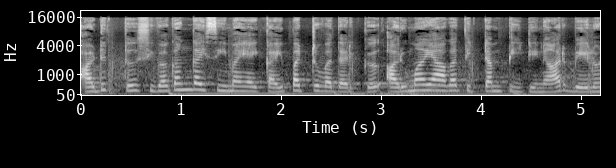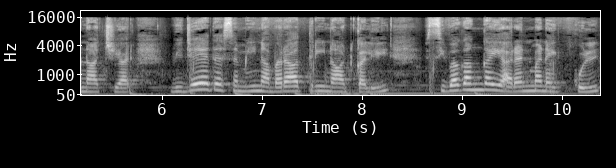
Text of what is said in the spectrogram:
அடுத்து சிவகங்கை சீமையை கைப்பற்றுவதற்கு அருமையாக திட்டம் தீட்டினார் வேலுநாச்சியார். விஜயதசமி நவராத்திரி நாட்களில் சிவகங்கை அரண்மனைக்குள்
